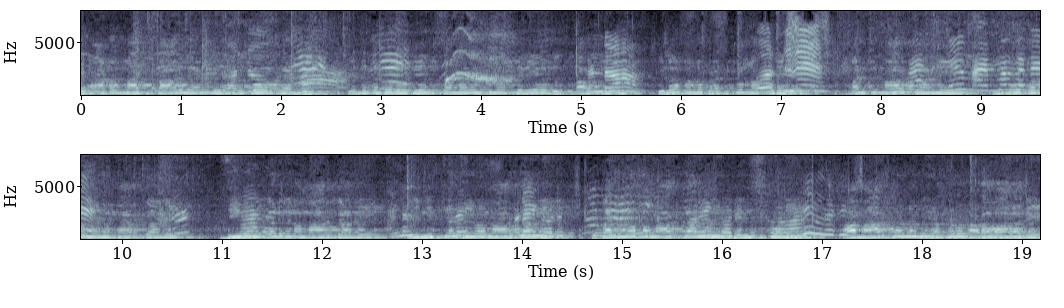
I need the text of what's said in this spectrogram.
ఈ మాటలు మాకు కాదులే అని మీరు అనుకోవద్దండి. ఎందుకంటే రేపు ఏం సంబంధించినో తెలియదు. కాబట్టి ఈ లోకంలో బ్రతికున్నప్పుడే మంచి మార్గాన్ని ఈ నూతనమైన మార్గాన్ని జీవం కలిగిన మార్గాన్ని ఈ నిత్య జీవ మార్గాన్ని ఈ పరలోక మార్గాన్ని మీరు తెలుసుకొని ఆ మార్గంలో మీరందరూ నడవాలని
